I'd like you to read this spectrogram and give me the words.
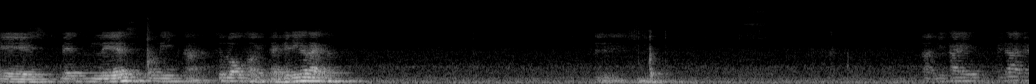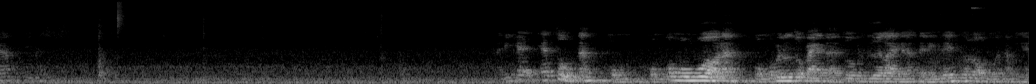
age เป็น less ตรงนี้อะทดลองใส่ใส่แค่นี้ก็ได้ครับมีใครไม่ได้ไหมครับอันนี้แค่แค่สุ่มนะ ผมผมก็มั่วๆนะ ผมก็ไม่รู้ตัวแปรแต่ตัวมันคืออะไรนะ แต่นี่ได้ทดลองดูว่าทำยังไง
